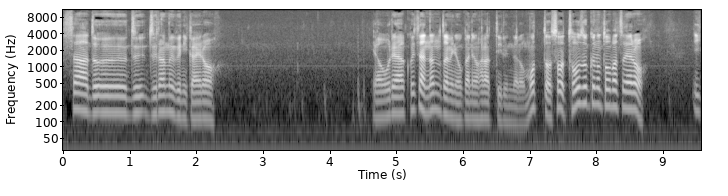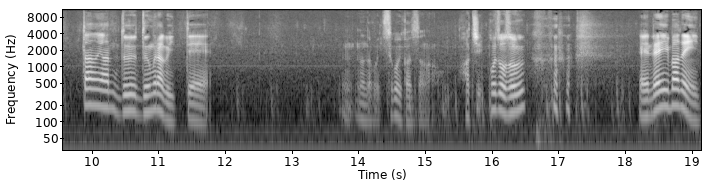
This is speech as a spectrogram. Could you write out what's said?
さあ、ド、ド、ドラムグに帰ろう。いや、俺はこいつは何のためにお金を払っているんだろう。もっと、そう、盗賊の討伐をやろう。一旦や、ドゥ、ドゥムラグ行って、んなんだこいつ、すごい数だな。8。こいつ襲う？え、レイバデン、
